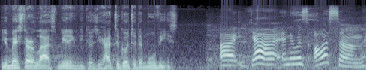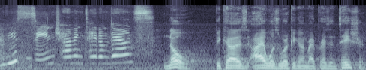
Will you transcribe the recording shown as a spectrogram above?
You missed our last meeting because you had to go to the movies. Uh, yeah, and it was awesome. Have you seen Channing Tatum dance? No, because I was working on my presentation.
